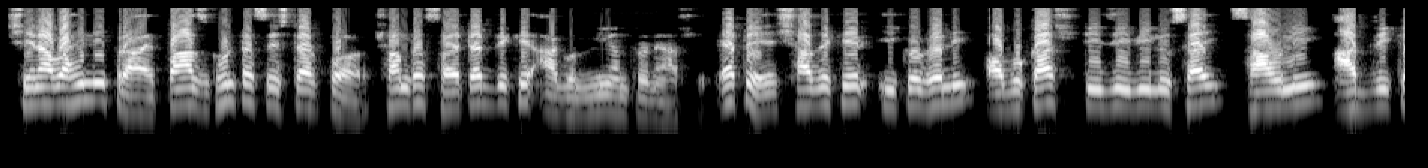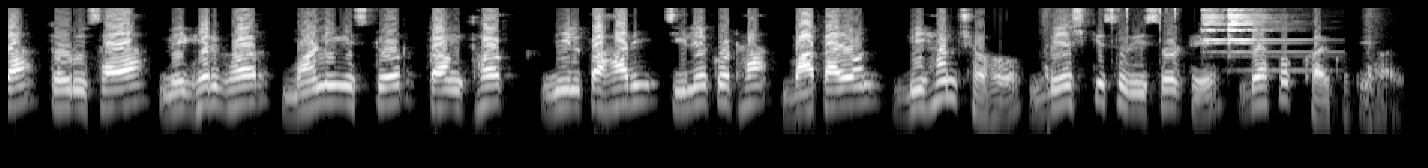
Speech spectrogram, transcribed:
সেনাবাহিনী প্রায় পাঁচ ঘণ্টা চেষ্টার পর সন্ধ্যা ছয়টার দিকে আগুন নিয়ন্ত্রণে আসে। এতে সাজেকের eco valley, Abakash, TGB Lushai, Chhauni, Adrika, Taruchhaya, মেঘের ঘর, মর্নিং স্টোর, টংথক নীলপাহাড়ি চিলেকোঠা বাতায়ন বিহান সহ বেশ কিছু রিসোর্টে ব্যাপক ক্ষয়ক্ষতি হয়।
